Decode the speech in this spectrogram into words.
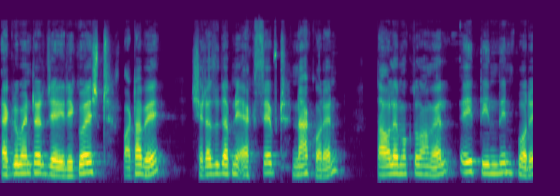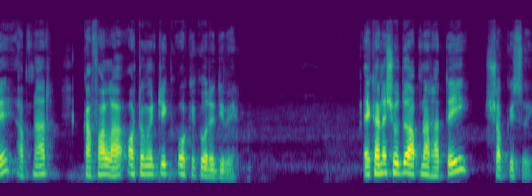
অ্যাগ্রিমেন্টের যে রিকোয়েস্ট পাঠাবে, সেটা যদি আপনি অ্যাকসেপ্ট না করেন, তাহলে মুক্তব আমেল এই তিন দিন পরে আপনার কাফালা অটোমেটিক ওকে করে দিবে। এখানে শুধু আপনার হাতেই সব কিছুই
